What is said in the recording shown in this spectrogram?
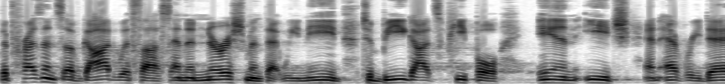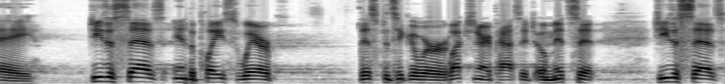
the presence of God with us and the nourishment that we need to be God's people in each and every day. Jesus says in the place where this particular lectionary passage omits it, Jesus says,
